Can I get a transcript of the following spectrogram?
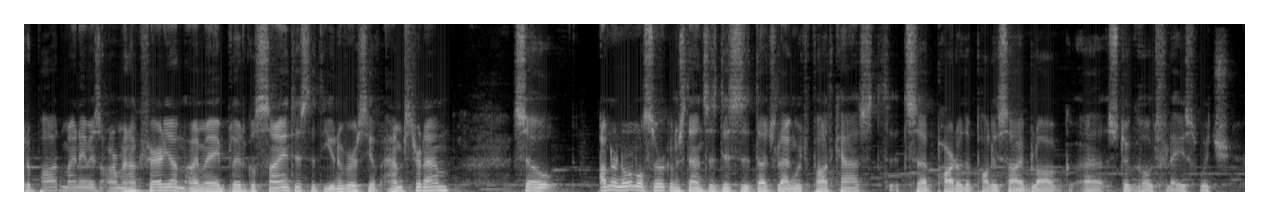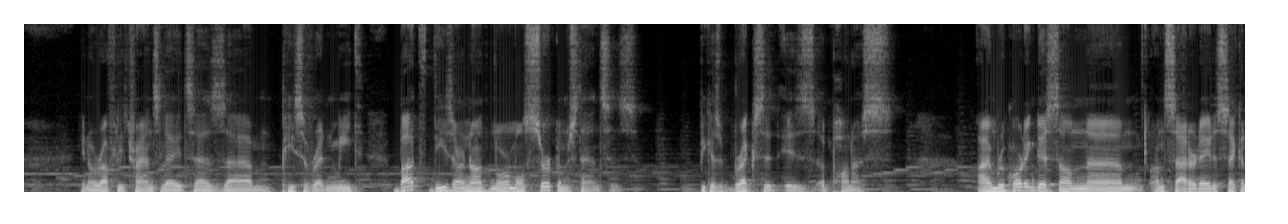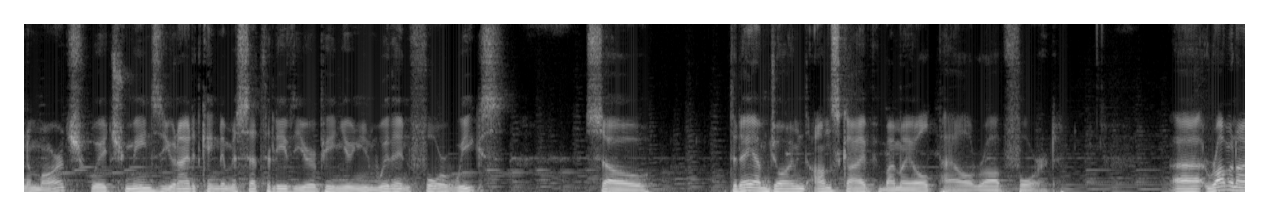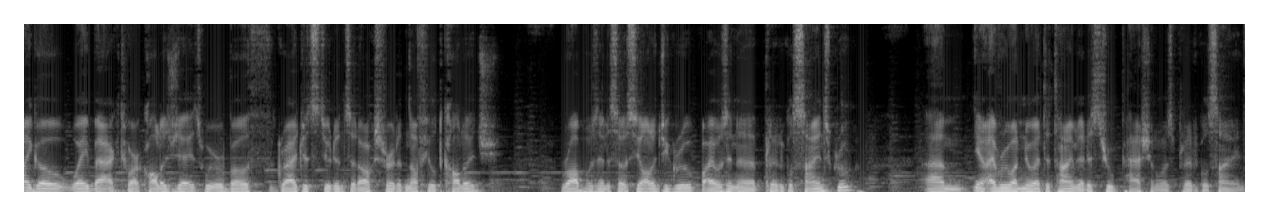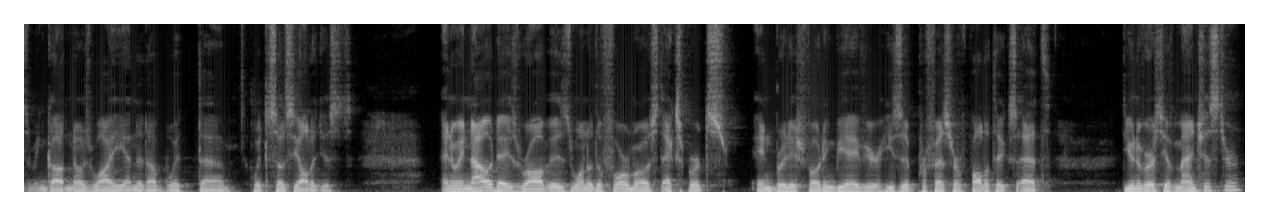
to the pod. My name is Armin Hakverdian. I'm a political scientist at the University of Amsterdam. So, under normal circumstances, this is a Dutch language podcast. It's a part of the Polysci blog uh, Stuk Rood Vlees, which you know roughly translates as um, piece of red meat. But these are not normal circumstances because Brexit is upon us. I'm recording this on um, on Saturday, the second of March, which means the United Kingdom is set to leave the European Union within four weeks. So today I'm joined on Skype by my old pal Rob Ford. Uh, Rob and I go way back to our college days. We were both graduate students at Oxford at Nuffield College. Rob was in a sociology group. I was in a political science group. Um, you know, everyone knew at the time that his true passion was political science. I mean, God knows why he ended up with uh, with sociologists. Anyway, nowadays Rob is one of the foremost experts in British voting behavior. He's a professor of politics at the University of Manchester.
